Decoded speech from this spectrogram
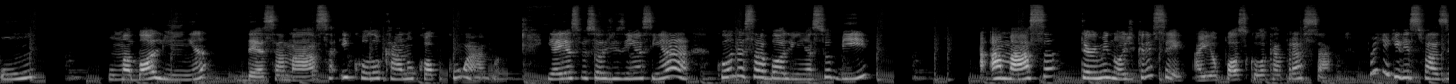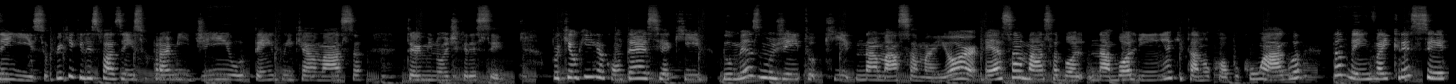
um, uma bolinha dessa massa e colocar no copo com água. E aí as pessoas dizem assim: ah, quando essa bolinha subir, a massa terminou de crescer. Aí eu posso colocar para assar. Por que, que eles fazem isso? Por que, que eles fazem isso para medir o tempo em que a massa terminou de crescer? Porque o que, que acontece é que, do mesmo jeito que na massa maior, essa massa na bolinha que está no copo com água também vai crescer,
